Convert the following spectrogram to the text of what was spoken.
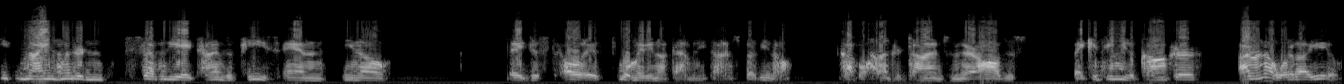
978 times a piece, and you know, they just oh, it's well maybe not that many times, but you know, a couple hundred times, and they're all just they continue to conquer. I don't know. What about you?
